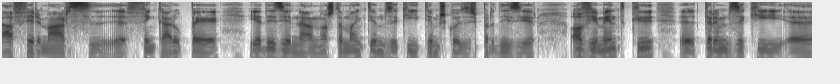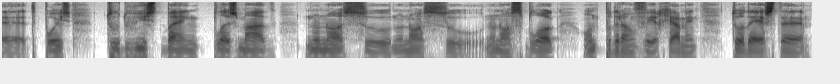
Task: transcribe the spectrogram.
a afirmar-se, a fincar o pé e a dizer não, nós também temos aqui temos coisas para dizer. Obviamente que teremos aqui depois tudo isto bem plasmado no nosso, no nosso, no nosso blog, onde poderão ver realmente toda esta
